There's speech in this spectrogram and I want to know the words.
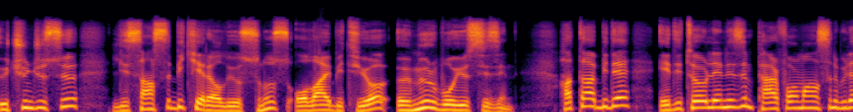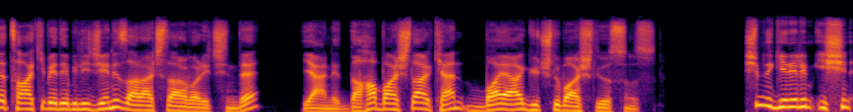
Üçüncüsü, lisansı bir kere alıyorsunuz, olay bitiyor, ömür boyu sizin. Hatta bir de editörlerinizin performansını bile takip edebileceğiniz araçlar var içinde. Yani daha başlarken bayağı güçlü başlıyorsunuz. Şimdi gelelim işin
